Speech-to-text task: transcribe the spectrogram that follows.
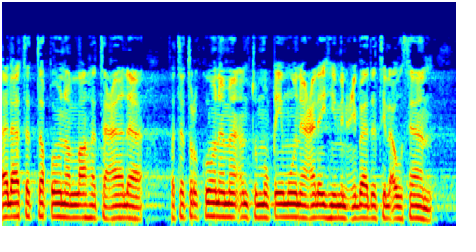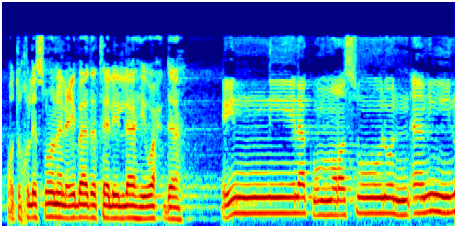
ألا تتقون الله تعالى فتتركون ما أنتم مقيمون عليه من عبادة الأوثان وتخلصون العبادة لله وحده. إني لكم رسول أمين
